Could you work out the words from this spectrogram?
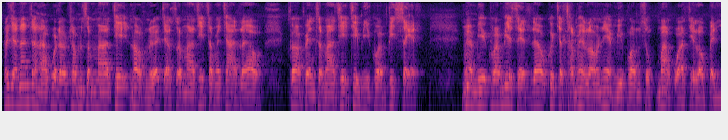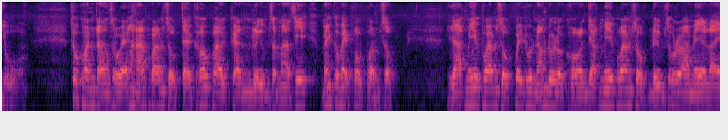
เพราะฉะนั้นถ้าหากว่าเราทำสมาธินอกเหนือจากสมาธิธรรมชาติแล้ว ก็เป็นสมาธิที่มีความพิเศษ เมื่อมีความพิเศษแล้วก็จะทำให้เราเนี่ยมีความสุขมากกว่าที่เราเป็นอยู่ ทุกคนต่างแสวงหาความสุข แต่เขาพากันลืมสมาธิมันก็ไม่พบความสุข อยากมีความสุขไปดูหนังดูละคร อยากมีความสุขดื่มสุราเมลัย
